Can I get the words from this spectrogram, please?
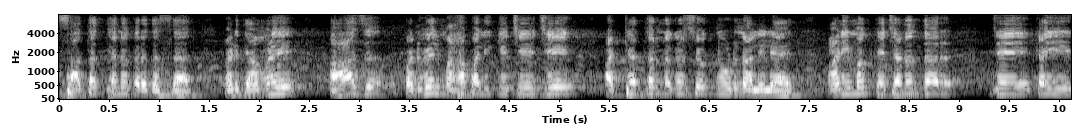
सातत्यानं करत असतात. आणि त्यामुळे आज पनवेल महापालिकेचे जे अठ्ठ्याहत्तर नगरसेवक निवडून आलेले आहेत. आणि मग त्याच्यानंतर जे काही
